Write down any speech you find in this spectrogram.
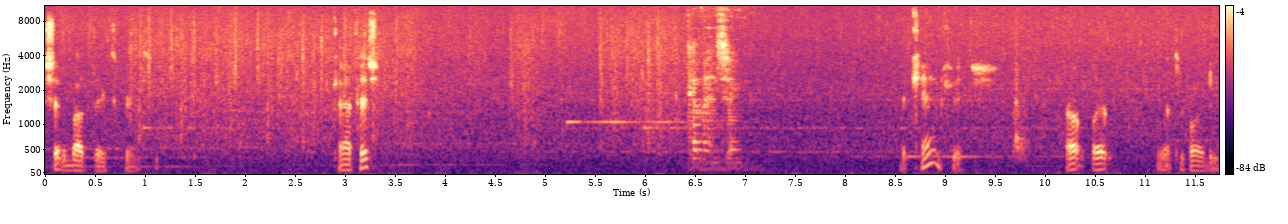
Shit about the experience. Can I fish? Commencing. I can fish. Oh, wait. You went too far, dude.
